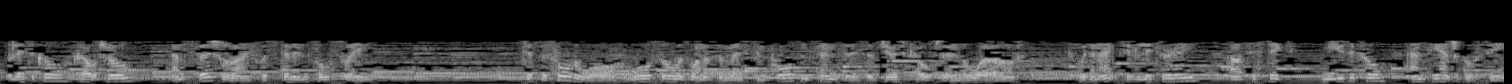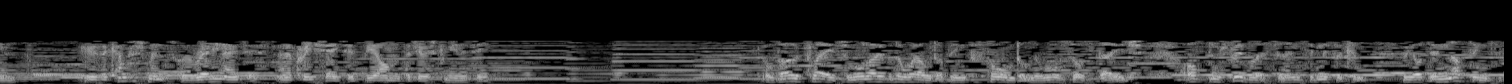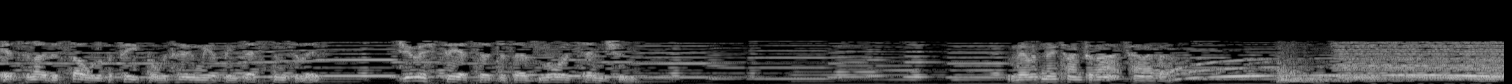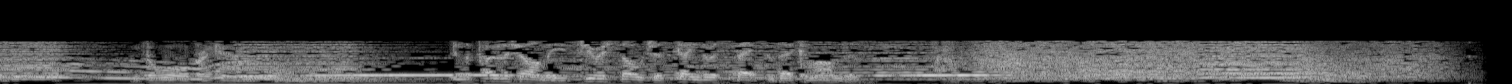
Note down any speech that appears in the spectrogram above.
Political, cultural, and social life was still in full swing. Just before the war, Warsaw was one of the most important centers of Jewish culture in the world, with an active literary, artistic, musical, and theatrical scene, whose accomplishments were really noticed and appreciated beyond the Jewish community. Although plays from all over the world are being performed on the Warsaw stage, often frivolous and insignificant, we are doing nothing to get to know the soul of the people with whom we have been destined to live. Jewish theatre deserves more attention. There was no time for that, however. Army, Jewish soldiers gained the respect of their commanders.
